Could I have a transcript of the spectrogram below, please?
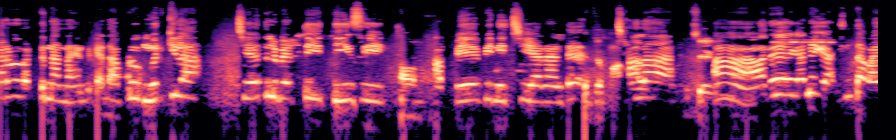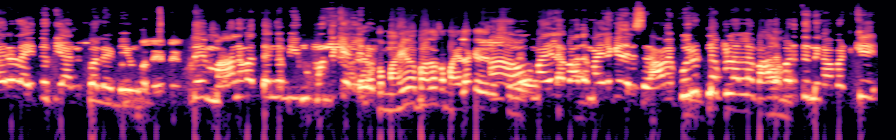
గర్వపడుతున్నాను ఎందుకంటే అప్పుడు మురికిలా చేతులు పెట్టి తీసి. ఆ బేబీని ఇచ్చి అని అంటే చాలా ఆ అదే ఇక ఇంత వైరల్ అవుతుంది అనుకోలేదు మేము. అదే మానవత్వంగా మేము ముందుకెళ్ళినాం. ఒక మహిళ బాధ ఒక మహిళకే మహిళ బాధ మహిళకే తెలుసు ఆమె పురుటి నొప్పులల్లో బాధపడుతుంది కాబట్టి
